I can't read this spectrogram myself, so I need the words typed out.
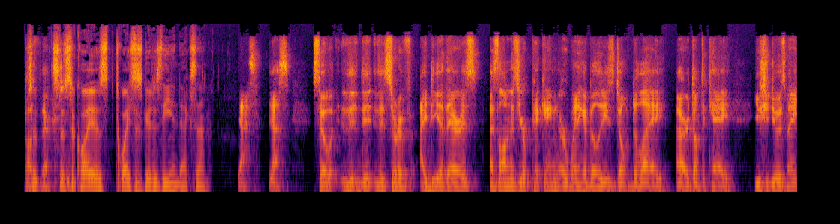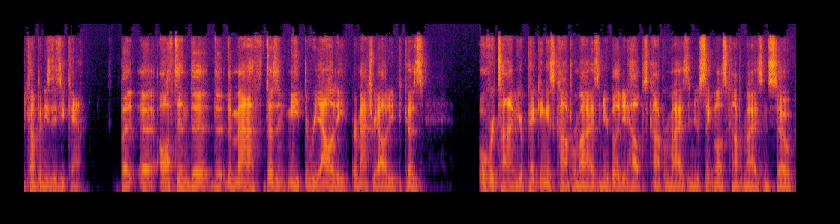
pause so, there. So Sequoia is twice as good as the index then. Yes, yes. So the, the, the, sort of idea there is as long as your picking or winning abilities don't delay or don't decay, you should do as many companies as you can. But uh, often the, the the math doesn't meet the reality or match reality because over time your picking is compromised and your ability to help is compromised and your signal is compromised. And so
